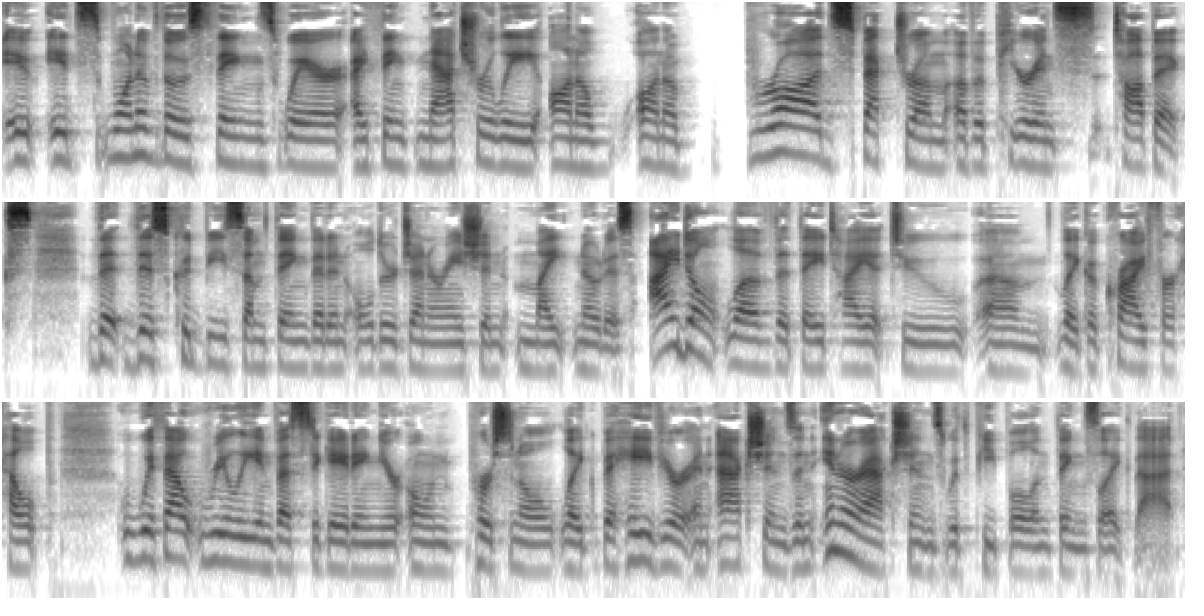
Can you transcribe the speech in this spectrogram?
it, it's one of those things where I think naturally on a, on a broad spectrum of appearance topics that this could be something that an older generation might notice. I don't love that they tie it to um, like a cry for help without really investigating your own personal like behavior and actions and interactions with people and things like that.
